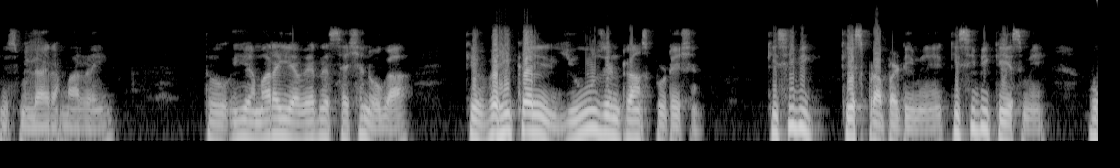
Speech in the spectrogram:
बिस्मिल्लाहिर्रहमानिर्रहीम। तो ये हमारा ये अवेयरनेस सेशन होगा कि व्हीकल यूज़ इन ट्रांसपोर्टेशन किसी भी केस प्रॉपर्टी में, किसी भी केस में वो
